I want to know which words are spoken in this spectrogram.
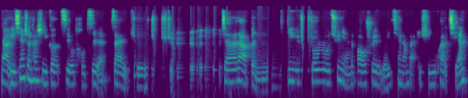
那李先生他是一个自由投资人，在就是加拿大本地收入去年的报税为一千两百一十一块钱，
